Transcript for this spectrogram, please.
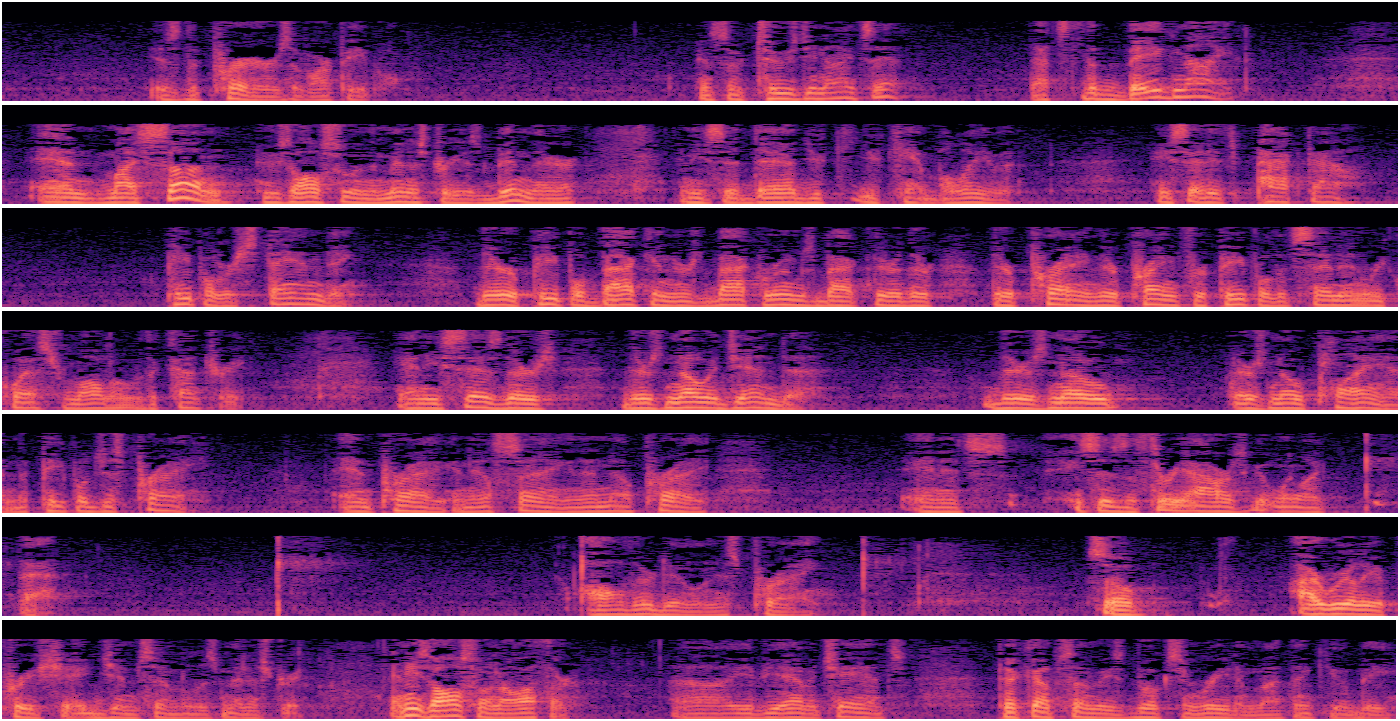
is the prayers of our people. And so Tuesday night's it. That's the big night. And my son, who's also in the ministry, has been there, and he said, Dad, you, you can't believe it. He said, it's packed out. People are standing. There are people back in there's back rooms back there. They're, they're praying. They're praying for people that send in requests from all over the country. And he says there's, there's no agenda. There's no, there's no plan. The people just pray and pray and they'll sing and then they'll pray. And it's, he says the three hours went like that. All they're doing is praying. So I really appreciate Jim Cymbala's ministry. And he's also an author. Uh, if you have a chance, pick up some of his books and read them. I think you'll be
